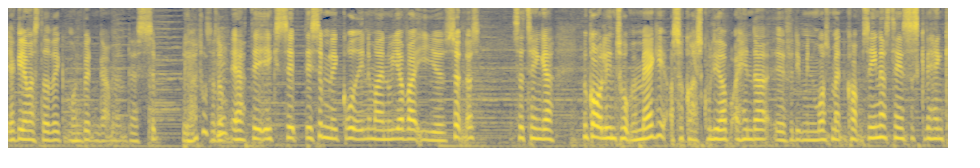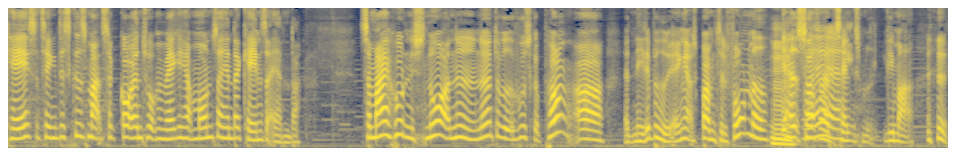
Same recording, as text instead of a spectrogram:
Jeg glemmer stadigvæk mundbind en gang imellem. Det er simpelthen Gør du så det? dumt. Ja, det er, ikke det er simpelthen ikke groet ind i mig nu. Jeg var i øh, søndags, så tænker jeg, nu går jeg lige en tur med Maggie, og så går jeg skulle lige op og henter, øh, fordi min mors mand kom senere, så tænkte jeg, så skal vi have en kage. Så tænkte jeg, det er skide smart, så går jeg en tur med Maggie her om morgenen, så henter kagen, så er den der. Så mig og hunden i snor, nø, nø, nø, du ved, husker pung, og at nej, det behøvede jeg ikke, jeg skulle bare have min telefon med. Mm. Jeg havde så for Ja, ja. betalingsmiddel, lige meget.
